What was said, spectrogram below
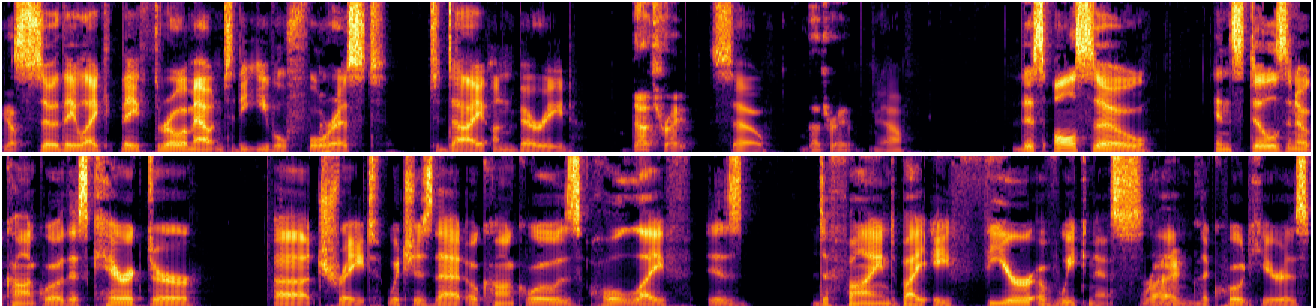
yep. So they like they throw him out into the evil forest to die unburied. That's right. So That's right. yeah. This also instills in Okonkwo this character uh, trait, which is that Okonkwo's whole life is defined by a fear of weakness. Right. And the quote here is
